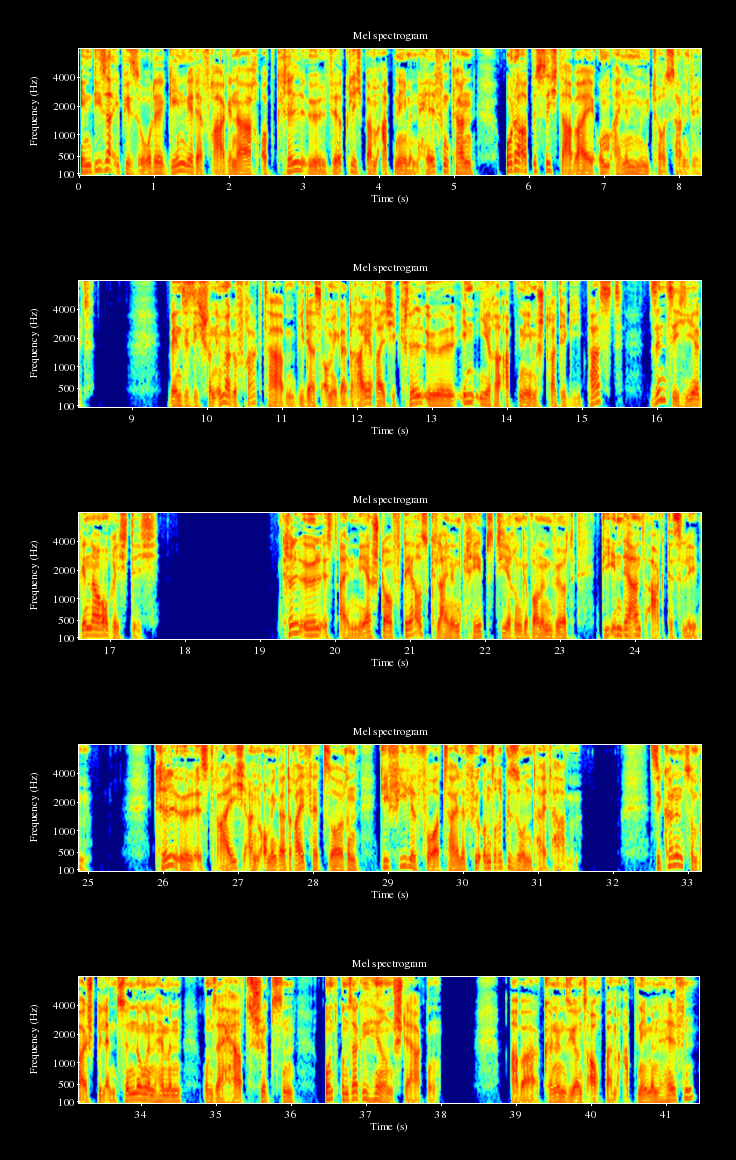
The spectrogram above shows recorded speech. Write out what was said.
In dieser Episode gehen wir der Frage nach, ob Grillöl wirklich beim Abnehmen helfen kann oder ob es sich dabei um einen Mythos handelt. Wenn Sie sich schon immer gefragt haben, wie das Omega-3-reiche Grillöl in Ihre Abnehmstrategie passt, sind Sie hier genau richtig. Grillöl ist ein Nährstoff, der aus kleinen Krebstieren gewonnen wird, die in der Antarktis leben. Grillöl ist reich an Omega-3-Fettsäuren, die viele Vorteile für unsere Gesundheit haben. Sie können zum Beispiel Entzündungen hemmen, unser Herz schützen und unser Gehirn stärken. Aber können sie uns auch beim Abnehmen helfen?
